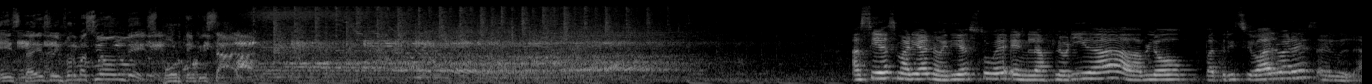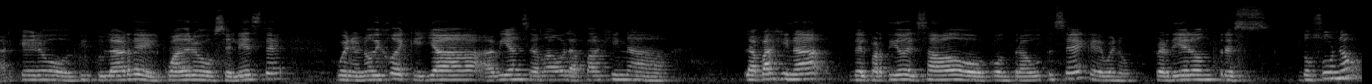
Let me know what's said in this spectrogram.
Esta es la información de Sporting Cristal. Así es, Mariano. Hoy día estuve en la Florida, habló Patricio Álvarez, el arquero titular del cuadro celeste. Bueno, no dijo de que ya habían cerrado la página, la página del partido del sábado contra UTC, que bueno, perdieron 3 2-1,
